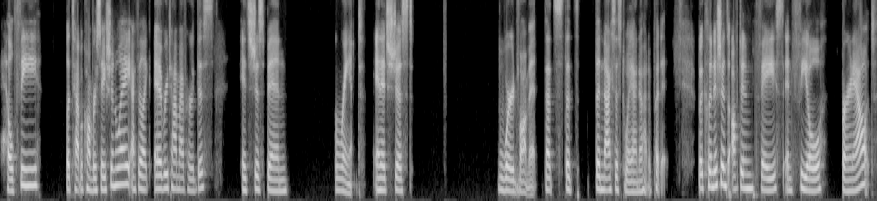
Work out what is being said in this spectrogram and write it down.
healthy, let's have a conversation way. I feel like every time I've heard this, it's just been rant and it's just word vomit. That's that's the nicest way I know how to put it. But clinicians often face and feel burnout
